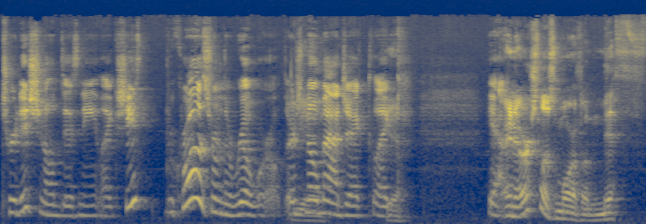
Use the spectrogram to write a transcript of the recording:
traditional Disney, like she's Cruella's from the real world. There's no magic. Like, Yeah. yeah. And Ursula's more of a myth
